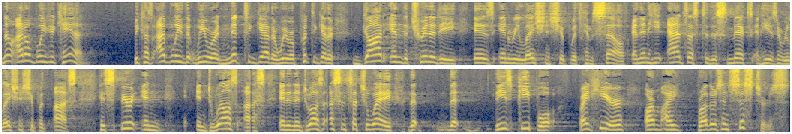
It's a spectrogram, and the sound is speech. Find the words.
No, I don't believe you can. Because I believe that we were knit together, we were put together. God in the Trinity is in relationship with Himself, and then He adds us to this mix, and He is in relationship with us. His Spirit in, indwells us, and it indwells us in such a way that, that these people right here are my brothers and sisters.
